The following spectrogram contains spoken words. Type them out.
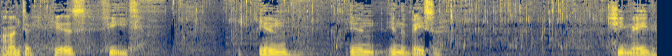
onto his feet in in in the basin she made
